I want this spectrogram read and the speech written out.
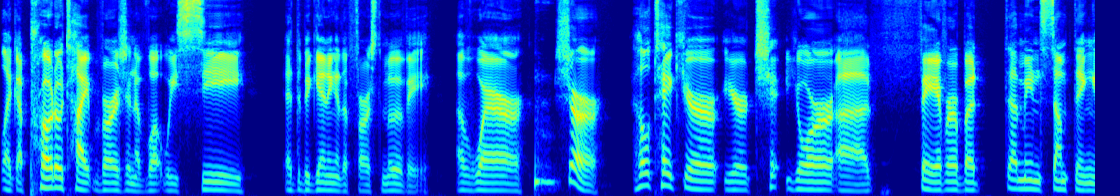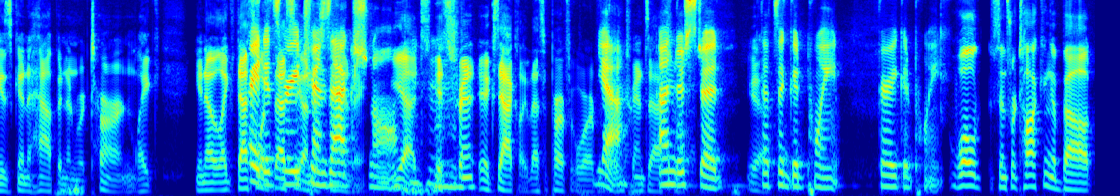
like a prototype version of what we see at the beginning of the first movie of where sure he'll take your your ch- your uh favor but that means something is going to happen in return like you know like that's Right, what it's that's very transactional. yeah it's, it's tran exactly that's a perfect word Yeah, transactional Understood. yeah That's a good point. Very good point. well, since we're talking about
